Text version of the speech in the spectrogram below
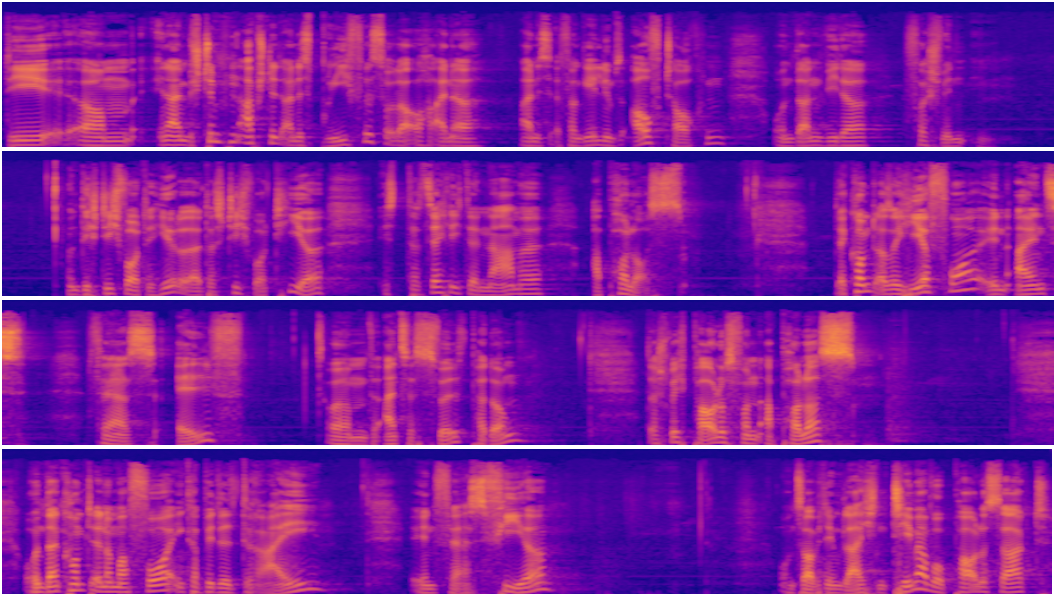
die ähm, in einem bestimmten Abschnitt eines Briefes oder auch einer, eines Evangeliums auftauchen und dann wieder verschwinden. Und die Stichworte hier oder das Stichwort hier ist tatsächlich der Name Apollos. Der kommt also hier vor in 1 Vers 11, ähm, 1 Vers 12, pardon. Da spricht Paulus von Apollos. Und dann kommt er nochmal vor in Kapitel 3 in Vers 4 Und zwar mit dem gleichen Thema, wo Paulus sagt,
